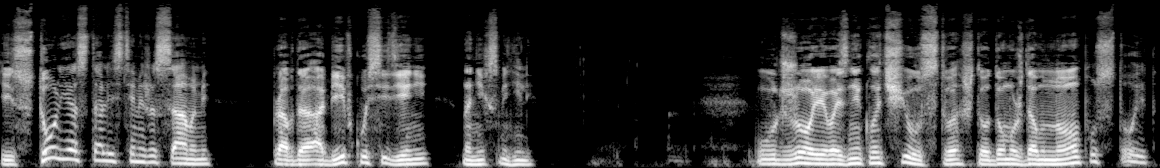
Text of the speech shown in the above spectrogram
И стулья остались теми же самыми, правда, обивку сидений на них сменили. У Джоя возникло чувство, что дом уж давно пустует,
